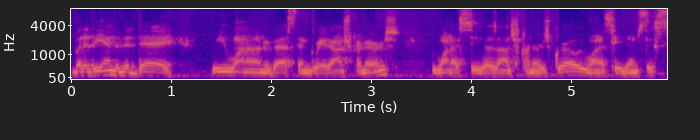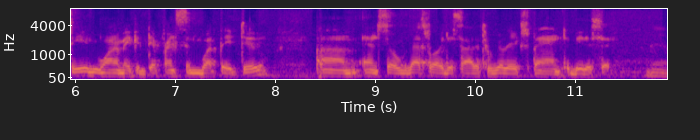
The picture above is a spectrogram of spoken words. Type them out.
But at the end of the day, we want to invest in great entrepreneurs. We want to see those entrepreneurs grow. We want to see them succeed. We want to make a difference in what they do. Um, and so that's why we decided to really expand to B2C. Yeah.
